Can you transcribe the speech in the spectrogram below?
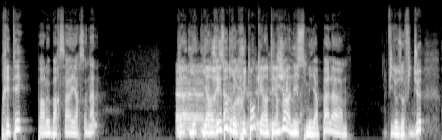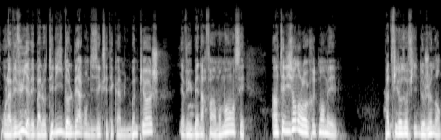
prêtés par le Barça et Arsenal. Il y a, il y a- il y a Euh, un c'est réseau ça, de recrutement qui est intelligent à Nice, mais il n'y a pas la philosophie de jeu. On l'avait vu, il y avait Balotelli, Dolberg, on disait que c'était quand même une bonne pioche. Il y avait eu Ben Arfa à un moment. C'est intelligent dans le recrutement, mais pas de philosophie de jeu, non.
